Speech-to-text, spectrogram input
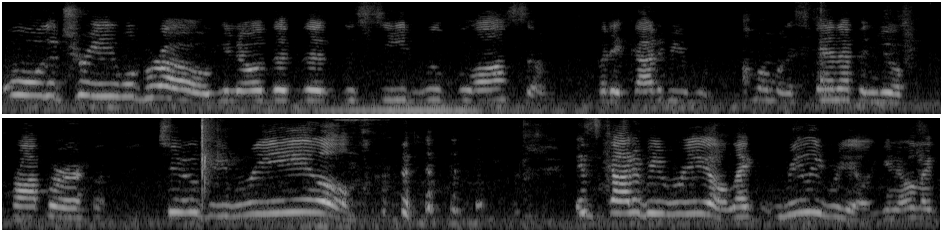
oh, the tree will grow. You know, the the, the seed will blossom. But it got to be. Oh, I'm going to stand up and do a proper. To be real. it's got to be real, like really real, you know, like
